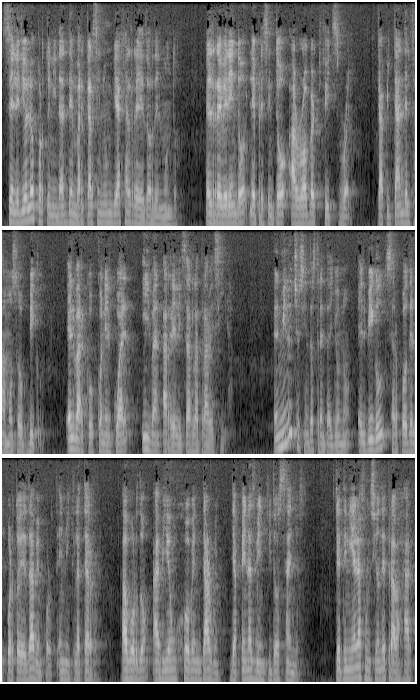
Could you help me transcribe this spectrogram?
se le dio la oportunidad de embarcarse en un viaje alrededor del mundo el reverendo le presentó a Robert Fitzroy, capitán del famoso Beagle, el barco con el cual iban a realizar la travesía. En 1831, el Beagle zarpó del puerto de Davenport, en Inglaterra. A bordo había un joven Darwin, de apenas 22 años, que tenía la función de trabajar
